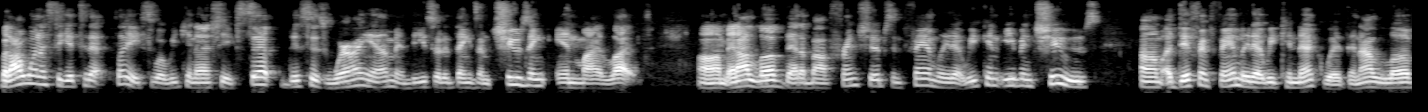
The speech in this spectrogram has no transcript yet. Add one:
But I want us to get to that place where we can actually accept this is where I am and these are the things I'm choosing in my life. Um, and I love that about friendships and family that we can even choose um, a different family that we connect with. And I love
